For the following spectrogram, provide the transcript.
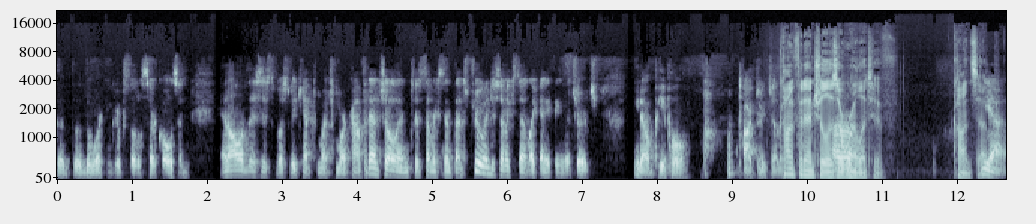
the, the, the working groups, little circles, and and all of this is supposed to be kept much more confidential. And to some extent, that's true, and to some extent, like anything in the church, you know, people talk to each other. Confidential is um, a relative concept. Yeah.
